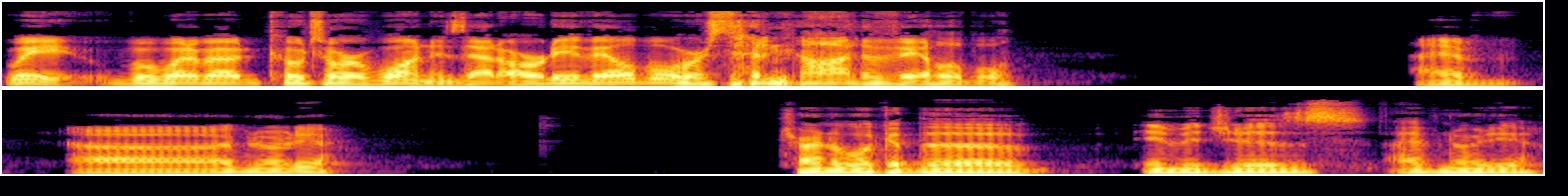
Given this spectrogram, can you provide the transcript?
Wait, but what about KOTOR 1? Is that already available or is that not available? I have uh I have no idea. Trying to look at the images. I have no idea.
